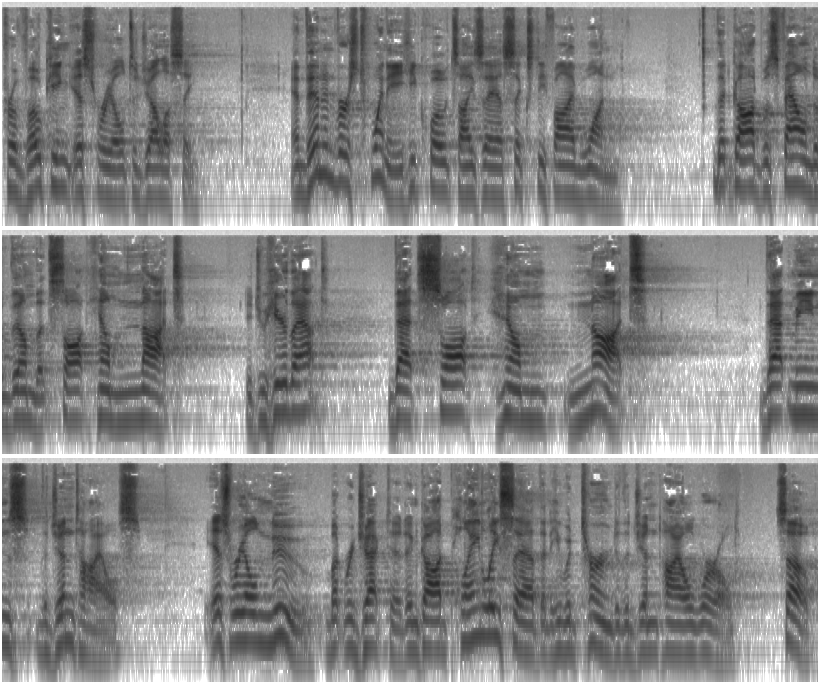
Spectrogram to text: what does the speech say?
provoking Israel to jealousy. And then in verse 20, he quotes Isaiah 65 1. that God was found of them that sought him not. Did you hear that? That sought him not. That means the Gentiles. Israel knew but rejected, and God plainly said that he would turn to the Gentile world. So,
